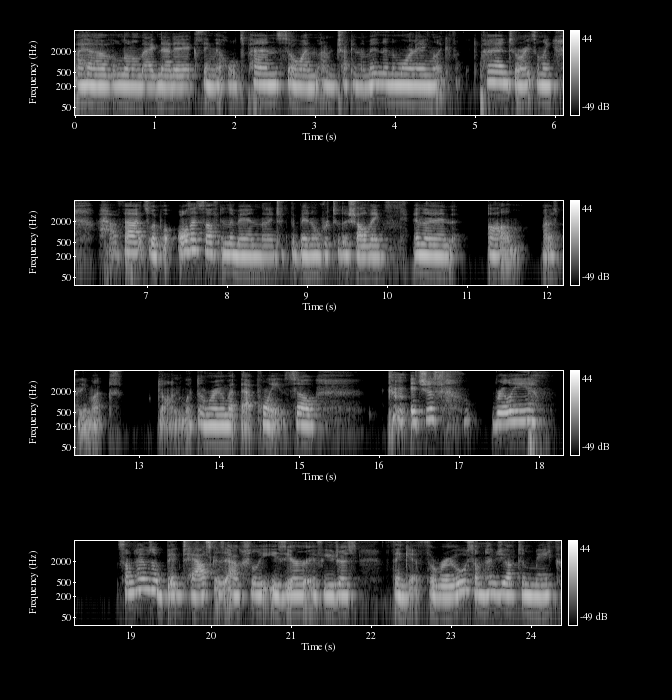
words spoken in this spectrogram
I have a little magnetic thing that holds pens. So when I'm checking them in in the morning, like if I need a pen to write something, I have that. So I put all that stuff in the bin. Then I took the bin over to the shelving, and then um, I was pretty much done with the room at that point. So it's just really sometimes a big task is actually easier if you just think it through. Sometimes you have to make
